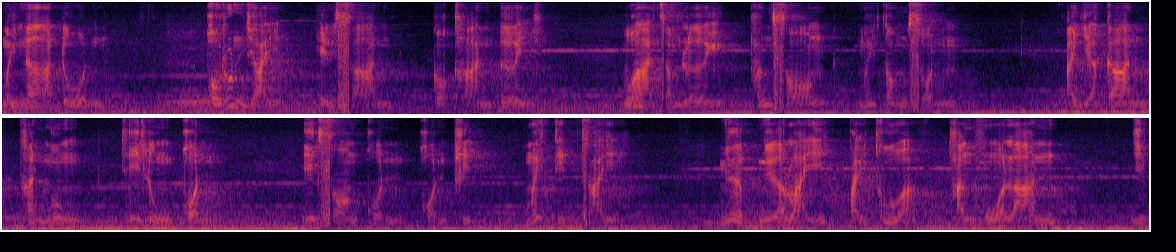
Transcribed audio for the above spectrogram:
ไม่น่าโดน พอรุ่นใหญ่เห็นสารก็ขานเอ่ย ว่าจำเลยทั้งสองไม่ต้องสนอายการท่านมุ่งที่ลุงพล อีกสองคนผลผิด ไม่ติดใจ เงือบเหงื่อไหลไปทั่วทั้งหัวล้าน หยิบ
